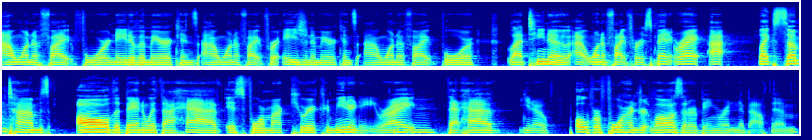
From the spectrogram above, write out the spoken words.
I want to fight for Native Americans. I want to fight for Asian Americans. I want to fight for Latino. I want to fight for Hispanic, right? I like sometimes all the bandwidth I have is for my queer community, right? Mhm. That have, you know, over 400 laws that are being written about them.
